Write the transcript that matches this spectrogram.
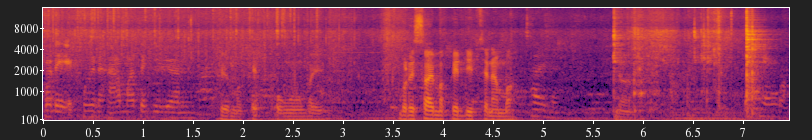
ประเดกมือนะคะมาแต่เฮือนเติมมะเผ็ดพงลงไปบริซอยมะเผ็ดดิบใช่นำบ่ใช่เลยเนาะตัแห้งกว่า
